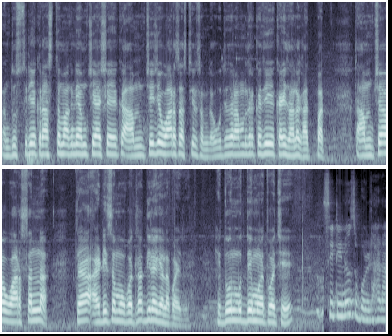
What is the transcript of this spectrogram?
आणि दुसरी एक रास्त मागणी आमची अशी आहे की आमचे जे वारस असतील समजा उद्या जर आम्हाला जर कधी काही झालं घातपात तर आमच्या वारसांना त्या आय डीचा मोबदला दिला गेला पाहिजे. हे दोन मुद्दे महत्त्वाचे आहे. City news Buldhana.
